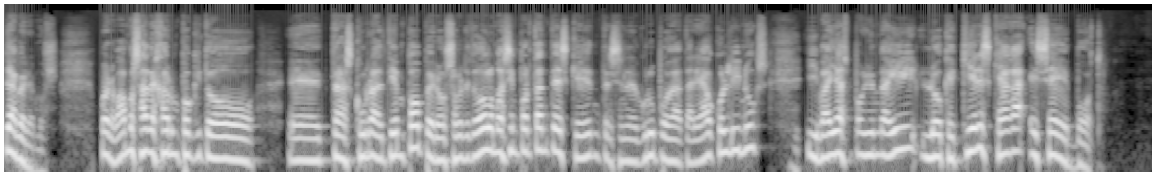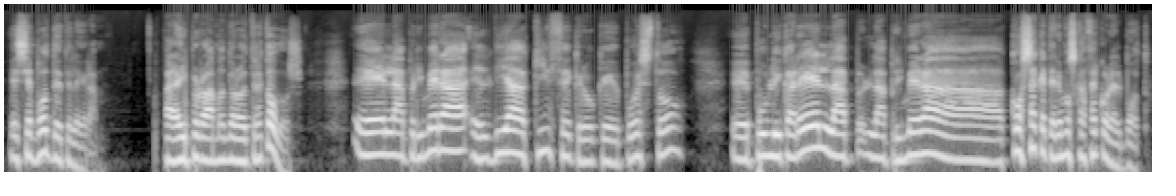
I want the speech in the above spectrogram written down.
Ya veremos. Bueno, vamos a dejar un poquito eh, transcurra el tiempo, pero sobre todo lo más importante es que entres en el grupo de Atareado con Linux y vayas poniendo ahí lo que quieres que haga ese bot, ese bot de Telegram, para ir programándolo entre todos. Eh, la primera, el día 15 creo que he puesto, eh, publicaré la, la primera cosa que tenemos que hacer con el bot.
